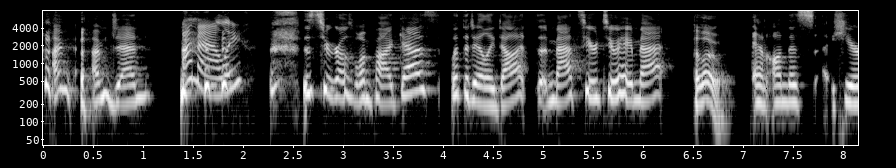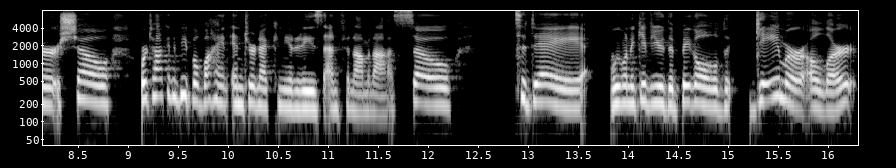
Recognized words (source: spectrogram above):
I'm I'm Jen. I'm Allie. This is Two Girls One Podcast with the Daily Dot. Matt's here too. Hey, Matt. Hello. And on this here show, we're talking to people behind internet communities and phenomena. So today, we want to give you the big old gamer alert.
